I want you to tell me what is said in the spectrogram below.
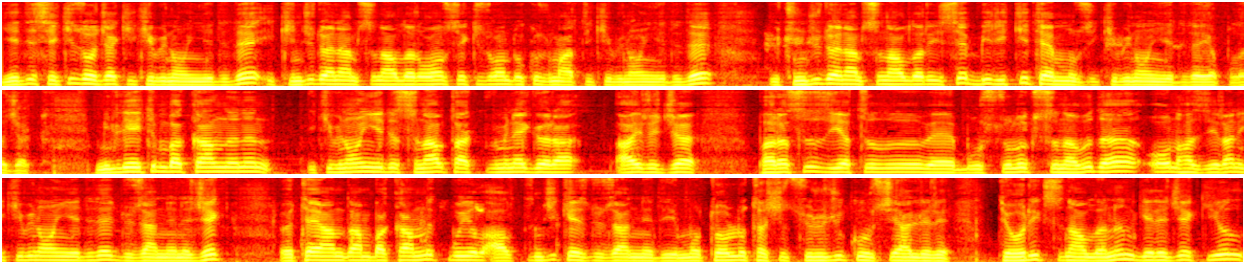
7-8 Ocak 2017'de, ikinci dönem sınavları 18-19 Mart 2017'de, üçüncü dönem sınavları ise 1-2 Temmuz 2017'de yapılacak. Milli Eğitim Bakanlığı'nın 2017 sınav takvimine göre ayrıca parasız yatılı ve bursluluk sınavı da 10 Haziran 2017'de düzenlenecek. Öte yandan bakanlık bu yıl 6. kez düzenlediği motorlu taşıt sürücü kursiyerleri teorik sınavlarının gelecek yıl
